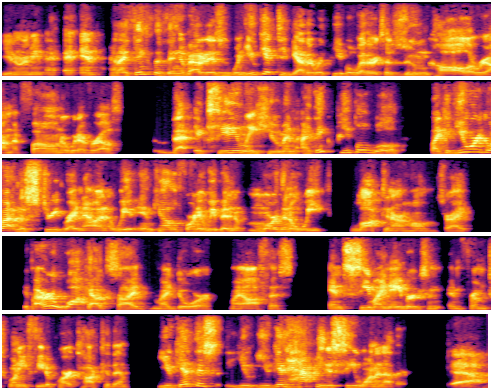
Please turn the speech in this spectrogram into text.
You know what I mean? And and I think the thing about it is, when you get together with people, whether it's a Zoom call or we're on the phone or whatever else, that exceedingly human. I think people will like if you were to go out in the street right now, and we in California, we've been more than a week locked in our homes, right? If I were to walk outside my door, my office, and see my neighbors and, and from 20 feet apart talk to them you get this you you get happy to see one another yeah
